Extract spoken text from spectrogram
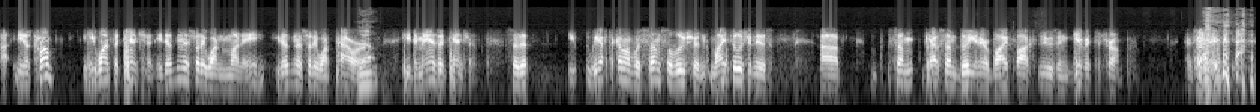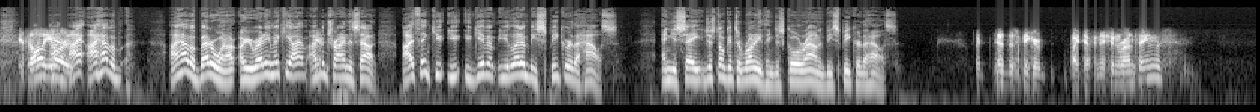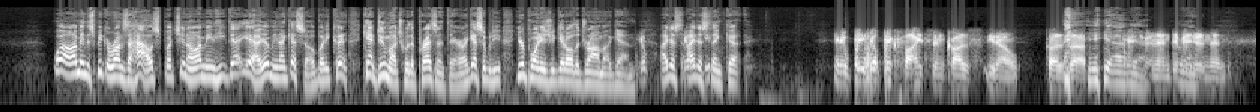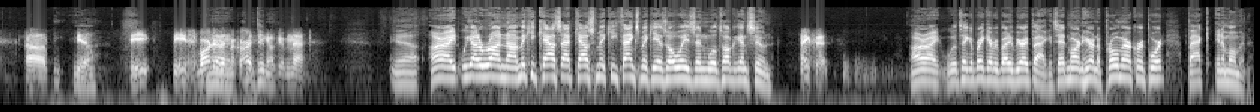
uh, you know, Trump he wants attention. He doesn't necessarily want money. He doesn't necessarily want power. Yeah. He demands attention. So that you, we have to come up with some solution. My solution is uh, some have some billionaire buy Fox News and give it to Trump. And so it's all yours. I, I have a. I have a better one. Are, are you ready, Mickey? I, I've been trying this out. I think you, you, you give him, you let him be Speaker of the House, and you say, just don't get to run anything. Just go around and be Speaker of the House. but does the speaker, by definition, run things? Well, I mean, the speaker runs the House, but you know, I mean, he, yeah, I mean, I guess so, but he couldn't, can't do much with a president there. I guess it would. Your point is, you get all the drama again. Yep. I just. I just think, uh, And he'll pick, he'll pick fights and cause you know cause uh, Yeah, yeah. and division and uh, you Yeah. know he he's smarter than. McCarthy. I'll give him that. yeah. All right, we got to run. Uh, Mickey Kaus at Kaus Mickey. Thanks, Mickey, as always, and we'll talk again soon. Thanks, Ed. All right, we'll take a break, everybody. Be right back. It's Ed Martin here on the Pro America Report. Back in a moment.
